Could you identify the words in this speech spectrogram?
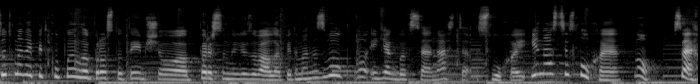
тут мене підкупили просто тим, що персоналізувала під мене звук. Ну і якби все, Настя слухає. І Настя слухає. Ну, все.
